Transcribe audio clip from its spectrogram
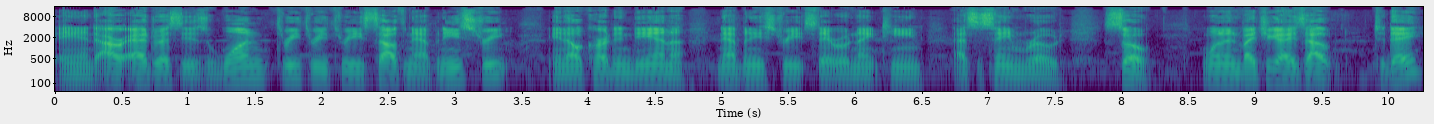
and our address is 1333 South Nappanee Street in Elkhart, Indiana. Nappanee Street, State Road 19. That's the same road. So, want to invite you guys out today.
